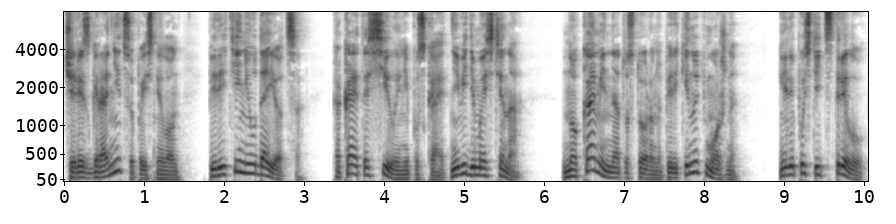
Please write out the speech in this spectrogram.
Через границу, пояснил он, перейти не удается. Какая-то сила не пускает, невидимая стена. Но камень на ту сторону перекинуть можно. Или пустить стрелу.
